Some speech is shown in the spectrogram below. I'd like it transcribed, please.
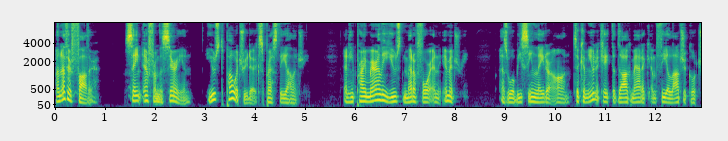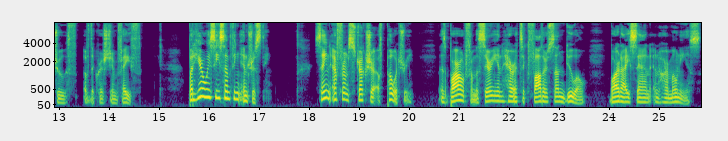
Another father, St. Ephrem the Syrian, used poetry to express theology, and he primarily used metaphor and imagery, as will be seen later on, to communicate the dogmatic and theological truth of the Christian faith. But here we see something interesting. St. Ephrem's structure of poetry is borrowed from the Syrian heretic father son duo Bardaisan and Harmonius.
